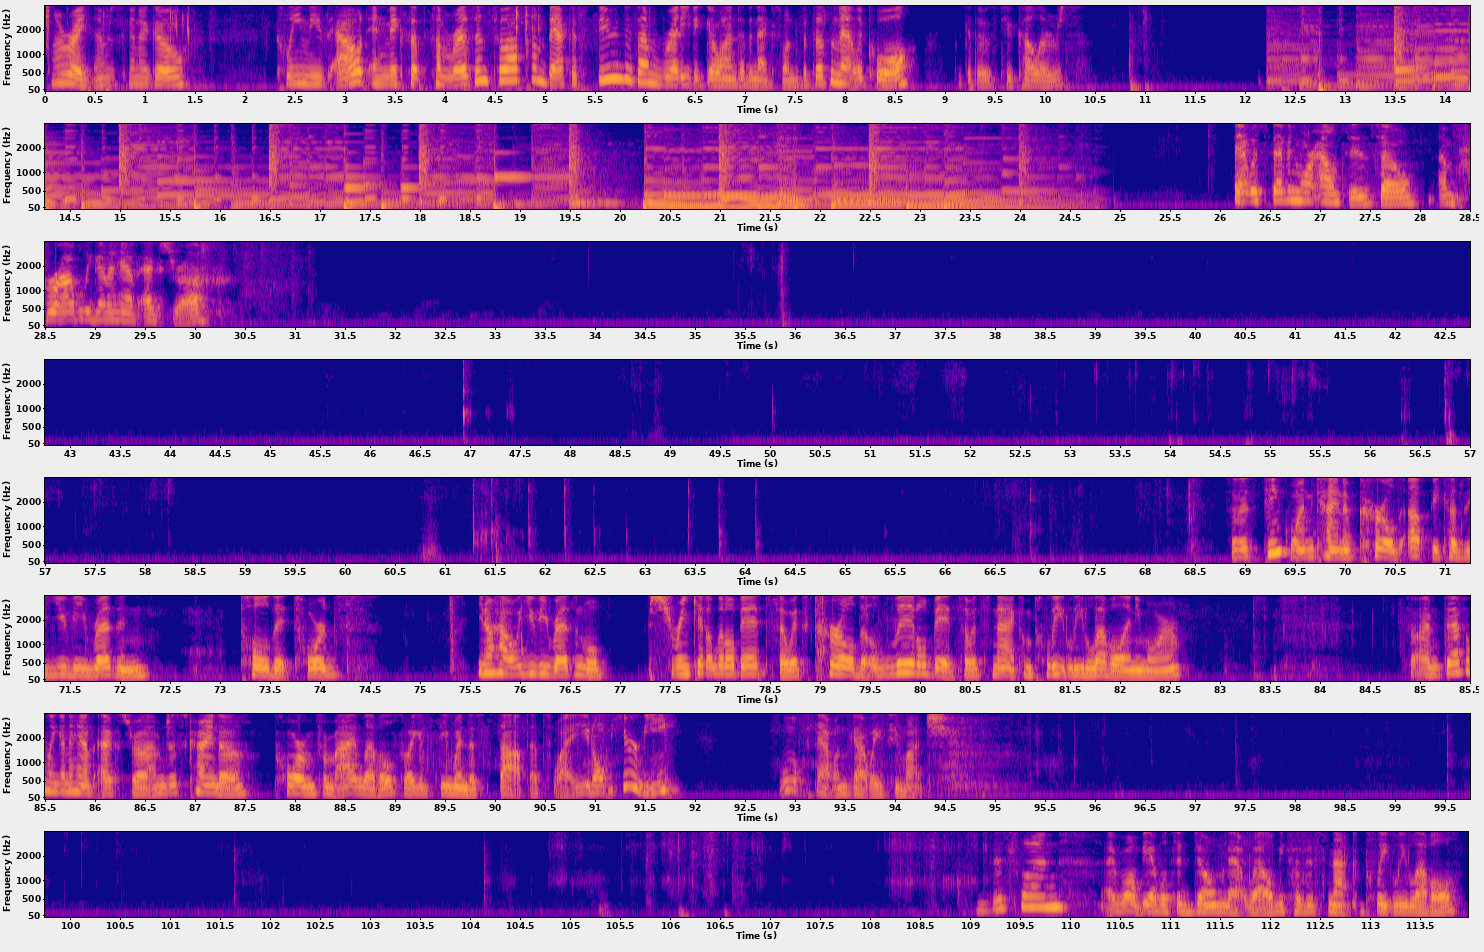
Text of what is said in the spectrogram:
All right, I'm just gonna go clean these out and mix up some resin. So I'll come back as soon as I'm ready to go on to the next one. But doesn't that look cool? Look at those two colors. Was seven more ounces, so I'm probably gonna have extra. So this pink one kind of curled up because the UV resin pulled it towards, you know how UV resin will shrink it a little bit? So it's curled a little bit, so it's not completely level anymore. So I'm definitely gonna have extra. I'm just trying to pour them from eye level so I can see when to stop. That's why you don't hear me. Whoop, that one's got way too much. This one, I won't be able to dome that well because it's not completely level.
